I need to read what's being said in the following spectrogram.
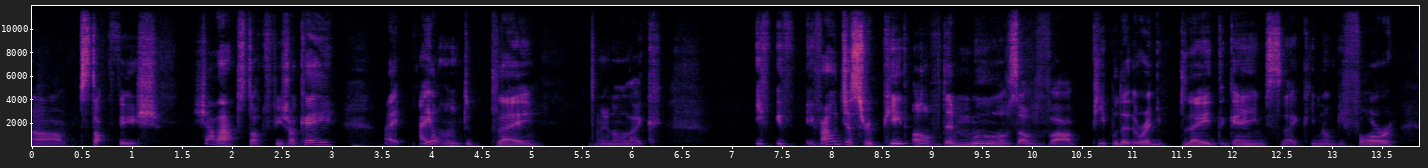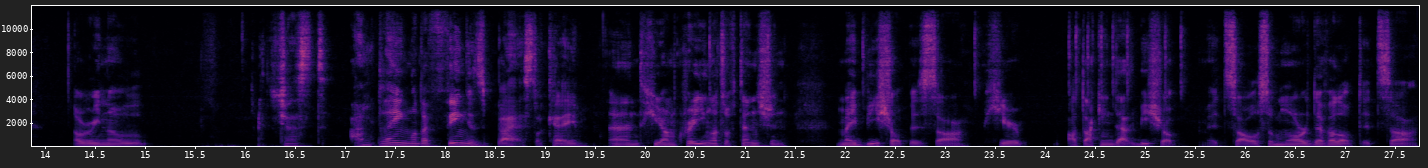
uh, stockfish. Shut up, stockfish, okay? I, I don't want to play, you know, like, if, if, if I would just repeat all of the moves of uh, people that already played the games, like, you know, before, or, you know, just, I'm playing what I think is best, okay? And here I'm creating lots of tension. My bishop is uh, here attacking that bishop it's also more developed. It's uh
